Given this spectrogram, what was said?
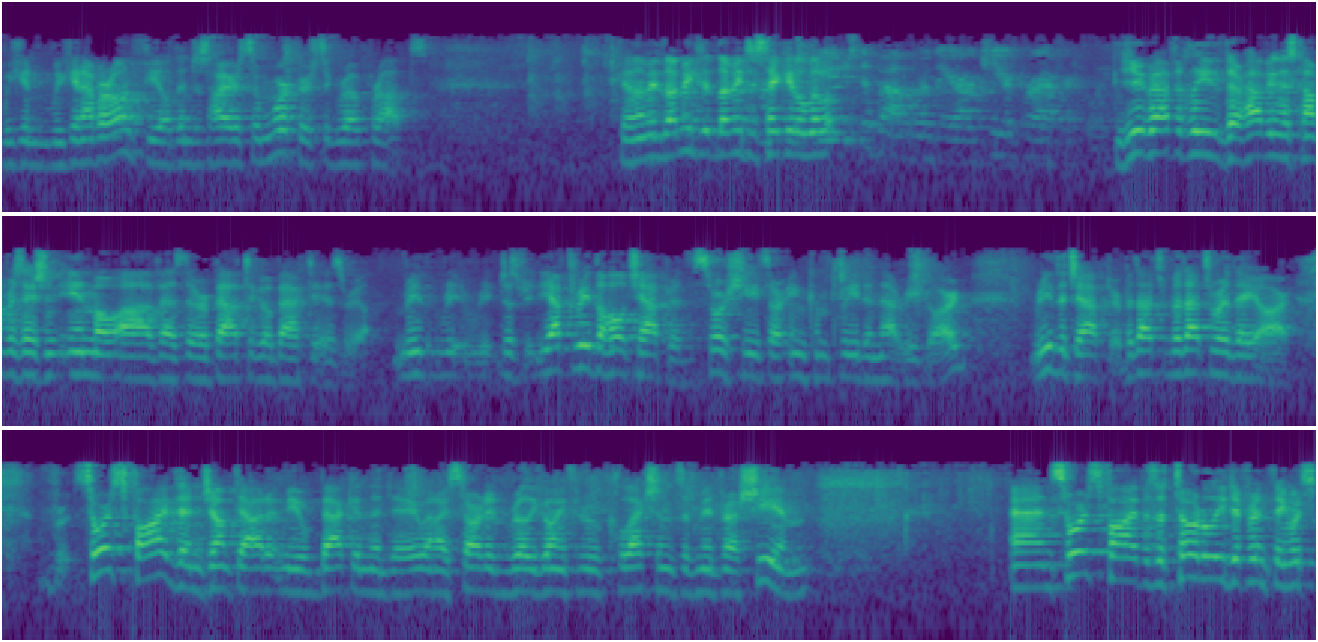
we can, we can have our own field and just hire some workers to grow crops. Okay, let me, let me, let me just take it a little. About where they are geographically. Geographically, they're having this conversation in Moab as they're about to go back to Israel. Read, read, just, you have to read the whole chapter. The source sheets are incomplete in that regard. Read the chapter, but that's, but that's where they are. Source 5 then jumped out at me back in the day when I started really going through collections of Midrashim. And source 5 is a totally different thing, which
